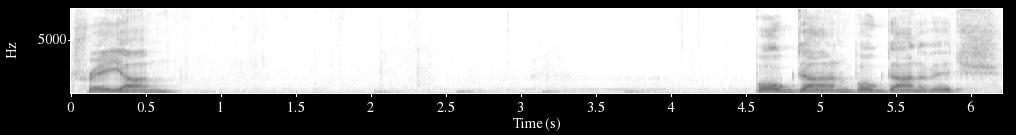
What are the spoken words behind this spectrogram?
Trae Young. Bogdan Bogdanovich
